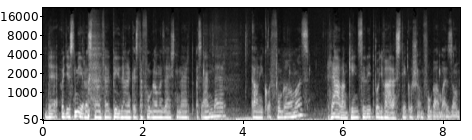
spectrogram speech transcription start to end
De hogy ezt miért aztán fel például ezt a fogalmazást, mert az ember, amikor fogalmaz, rá van kényszerítve, hogy választékosan fogalmazzon.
